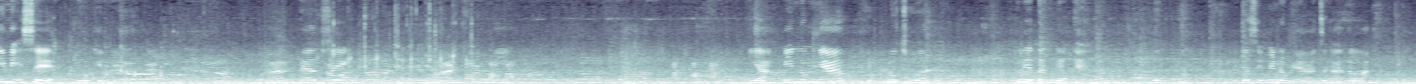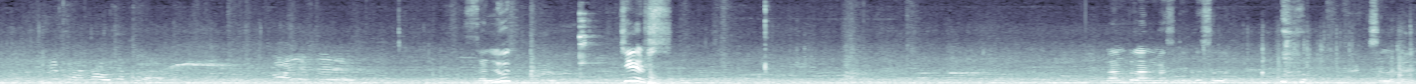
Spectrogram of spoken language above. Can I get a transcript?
Mimi sih mungkin ya. One Patrick, one for me. Ya, minumnya lucuan. Kelihatan nggak? Dikasih minum ya, cekak kelak. Salut. Cheers. Pelan-pelan masuk ke selek. Selekan.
